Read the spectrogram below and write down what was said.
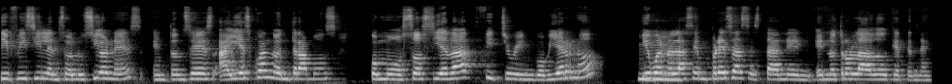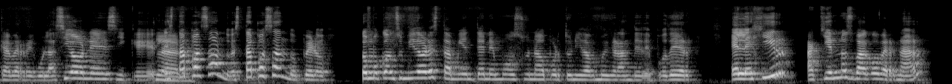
difícil en soluciones. Entonces ahí es cuando entramos como sociedad featuring gobierno. Y bueno, las empresas están en, en, otro lado que tendrían que haber regulaciones y que está pasando, está pasando, pero como consumidores también tenemos una oportunidad muy grande de poder elegir a quién nos va a gobernar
